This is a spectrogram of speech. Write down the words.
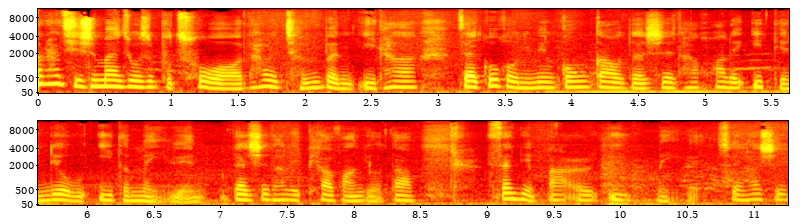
那它其实卖座是不错哦，它的成本以它在 Google 里面公告的是，它花了一点六亿的美元，但是它的票房有到三点八二亿美元，所以它是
